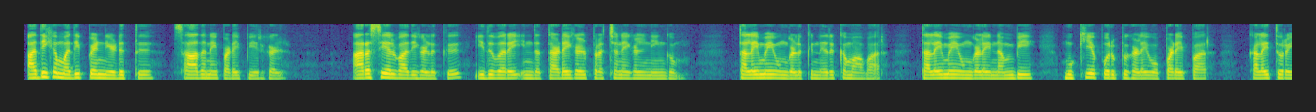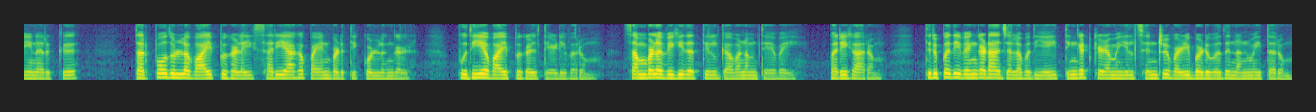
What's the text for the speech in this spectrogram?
அதிக மதிப்பெண் எடுத்து சாதனை படைப்பீர்கள். அரசியல்வாதிகளுக்கு இதுவரை இந்த தடைகள் பிரச்சனைகள் நீங்கும். தலைமை உங்களுக்கு நெருக்கமாவார். தலைமை உங்களை நம்பி முக்கிய பொறுப்புகளை ஒப்படைப்பார். கலைத்துறையினருக்கு தற்போதுள்ள வாய்ப்புகளை சரியாக பயன்படுத்திக் கொள்ளுங்கள். புதிய வாய்ப்புகள் தேடி வரும். சம்பள விகிதத்தில் கவனம் தேவை. பரிகாரம். திருப்பதி வெங்கடாஜலபதியை திங்கட்கிழமையில் சென்று வழிபடுவது நன்மை தரும்.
